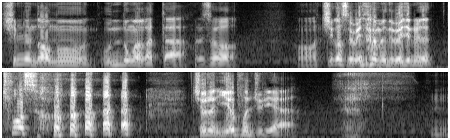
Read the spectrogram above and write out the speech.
10년 넘은 운동화 같다. 그래서 어 찍었어. 왜냐면 왜냐면 추웠어. 줄은 이어폰 줄이야. 음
